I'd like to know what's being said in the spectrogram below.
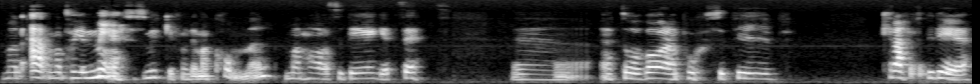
man, är, man tar ju med sig så mycket från det man kommer. Man har sitt eget sätt uh, att då vara en positiv kraft i det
